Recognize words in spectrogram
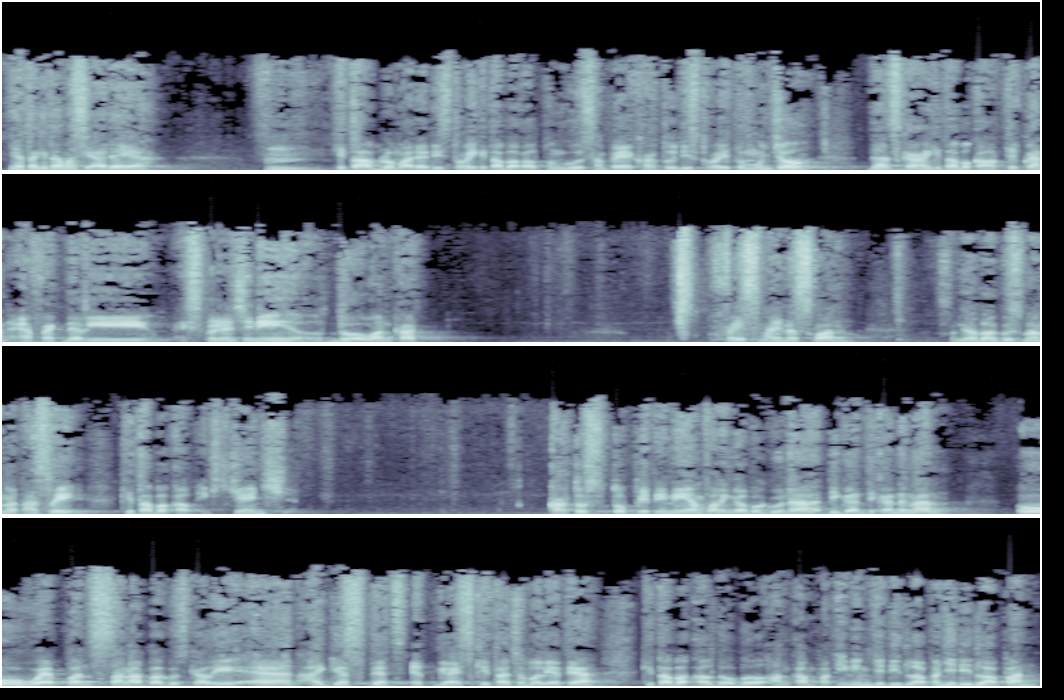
Ternyata kita masih ada ya. Hmm, kita belum ada destroy, kita bakal tunggu sampai kartu destroy itu muncul. Dan sekarang kita bakal aktifkan efek dari experience ini, draw one card. Face minus one. Nggak bagus banget asli. Kita bakal exchange Kartu stupid ini yang paling gak berguna digantikan dengan Oh, weapon sangat bagus sekali. And I guess that's it guys. Kita coba lihat ya. Kita bakal double angka 4 ini menjadi 8. Jadi 8,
